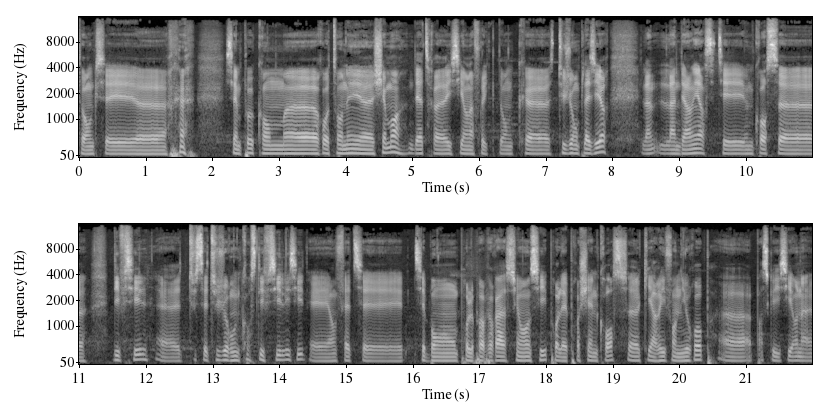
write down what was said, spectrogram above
Donc c'est euh, c'est un peu comme euh, retourner euh, chez moi, d'être euh, ici en Afrique. Donc, toujours un plaisir. L'année dernière, c'était une course difficile. c'est toujours une course difficile ici. Et en fait, c'est bon pour la préparation aussi, pour les prochaines courses qui arrivent en Europe, parce qu'ici, on a,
